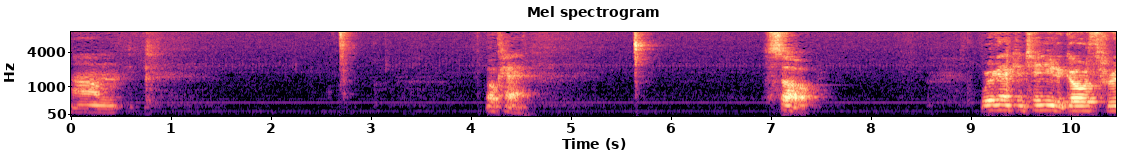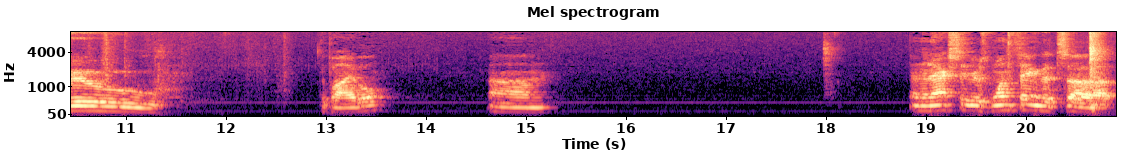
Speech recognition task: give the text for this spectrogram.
Um, okay. So, we're going to continue to go through the Bible. Um, and then actually there's one thing that, uh,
